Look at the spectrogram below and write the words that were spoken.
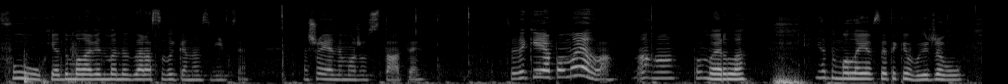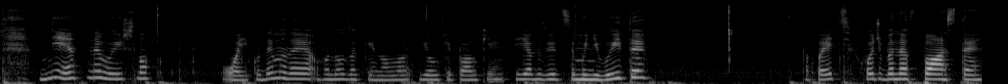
Фух, я думала, він мене зараз викине звідси. А що я не можу встати? Все-таки я померла? Ага, померла. Я думала, я все-таки виживу. Ні, не вийшло. Ой, куди мене воно закинуло, йолки-палки. І як звідси мені вийти? Капець, хоч би не впасти.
